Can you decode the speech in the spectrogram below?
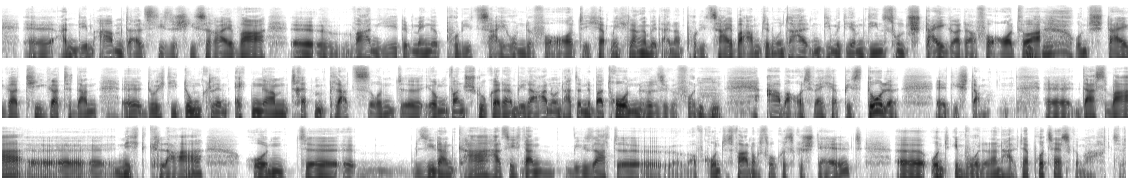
An dem Abend, als diese Schießerei war, waren jede Menge Polizeihunde vor Ort. Ich habe mich lange mit einer Polizeibeamtin unterhalten, die mit ihrem Diensthund Steiger da vor Ort war. Mhm. Und Steiger tigerte dann durch die dunklen Ecken am Treppenplatz und irgendwann schlug er dann wieder an und hatte eine Patronenhülse gefunden. Mhm. Aber aus welcher Pistole äh, die stammten, äh, das war äh, nicht klar. Und äh, Sinan K. hat sich dann, wie gesagt, äh, aufgrund des Fahndungsdruckes gestellt äh, und ihm wurde dann halt der Prozess gemacht.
